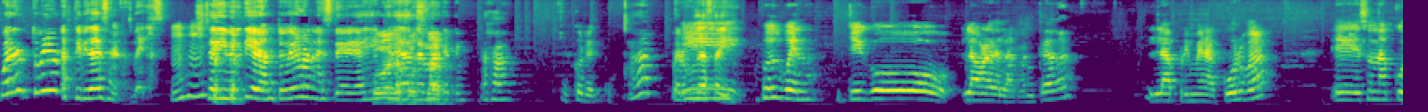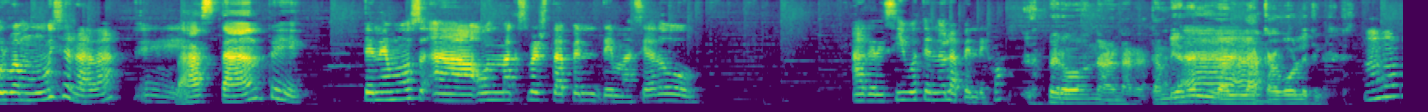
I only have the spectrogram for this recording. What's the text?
bueno, tuvieron actividades en Las Vegas. Se divirtieron, tuvieron este, ahí actividades de marketing. Ajá, es correcto. ajá, pero y, pues hasta ahí. Pues bueno, llegó la hora de la arrancada, la primera curva. Eh, es una curva muy cerrada. eh, Bastante. Tenemos a un Max Verstappen demasiado agresivo, teniendo la pendejo. Pero nada, nada. También el- la, la cagó Leclerc. Ujú.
